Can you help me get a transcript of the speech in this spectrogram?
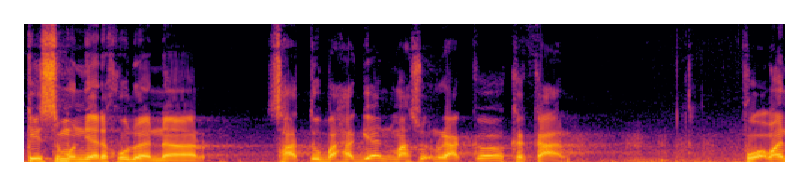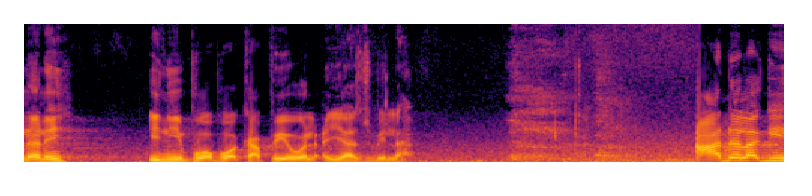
kismun yadkhulun nar satu bahagian masuk neraka kekal. Puak mana ni? Ini puak-puak kafir wal billah. Ada lagi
